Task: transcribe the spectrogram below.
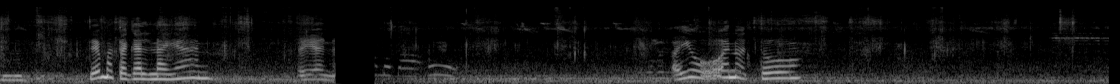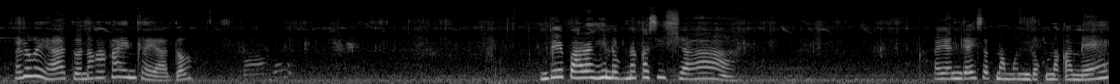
Hmm. Hindi, matagal na yan. Ayan. Ay, oo, ano to? Ano kaya to? Nakakain kaya to? Hindi, parang hinog na kasi siya. Ayan guys, at namundok na kami.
